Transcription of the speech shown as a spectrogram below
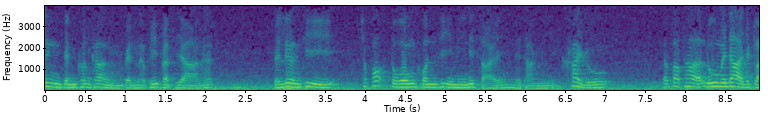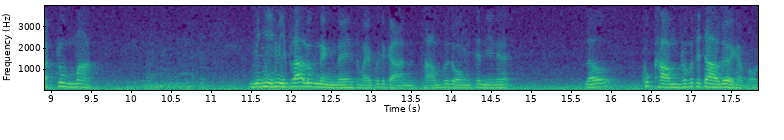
ซึ่งเป็นค่อนข้างเป็นอภิปรัชญานะ เป็นเรื่องที่เฉพาะตัวของคนที่มีนิสัยในทางนี้ ใครรู้ แล้วก็ถ้ารู้ไม่ได้จะกลัดกลุ้มมาก มีมีพระรูปหนึ่งในสมัยพุทธกาลถามพระองค์เช่นนี้นะแล้วคุกคามพระพุทธเจ้าด้วยครับบอก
